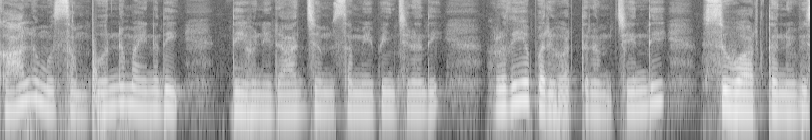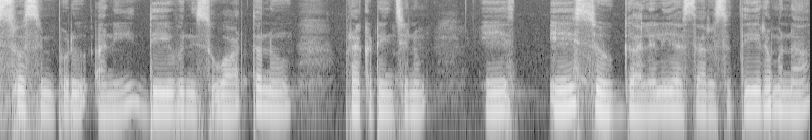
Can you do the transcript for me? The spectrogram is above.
కాలము సంపూర్ణమైనది దేవుని రాజ్యం సమీపించినది హృదయ పరివర్తనం చెంది సువార్తను విశ్వసింపుడు అని దేవుని సువార్తను ప్రకటించను. ఏ యేసు గలలియ సరస్సు తీరమున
